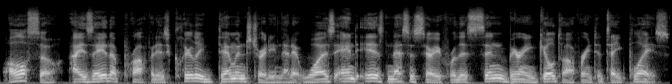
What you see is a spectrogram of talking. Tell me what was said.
Also, Isaiah the prophet is clearly demonstrating that it was and is necessary for this sin bearing guilt offering to take place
